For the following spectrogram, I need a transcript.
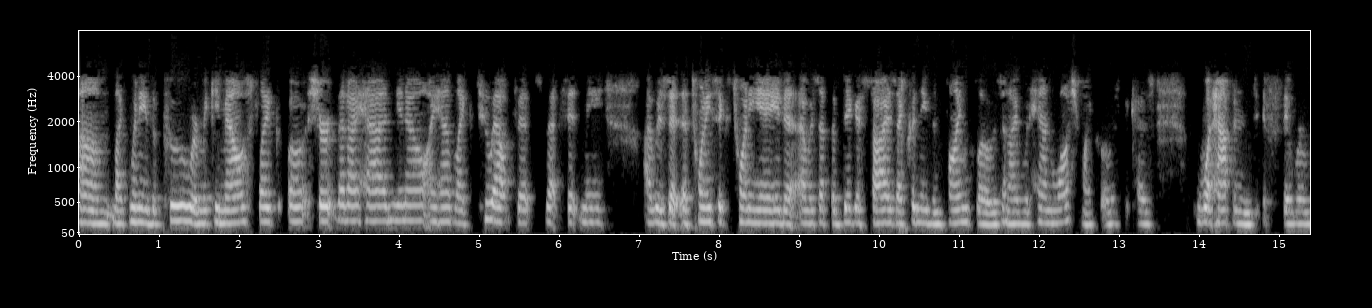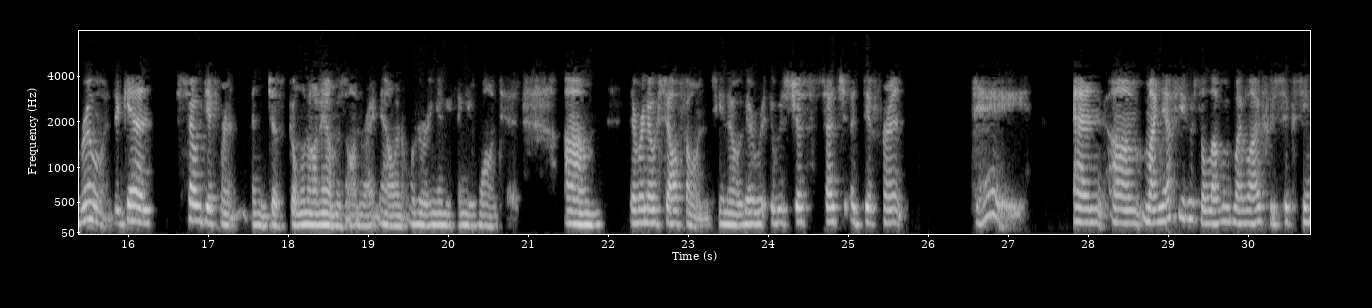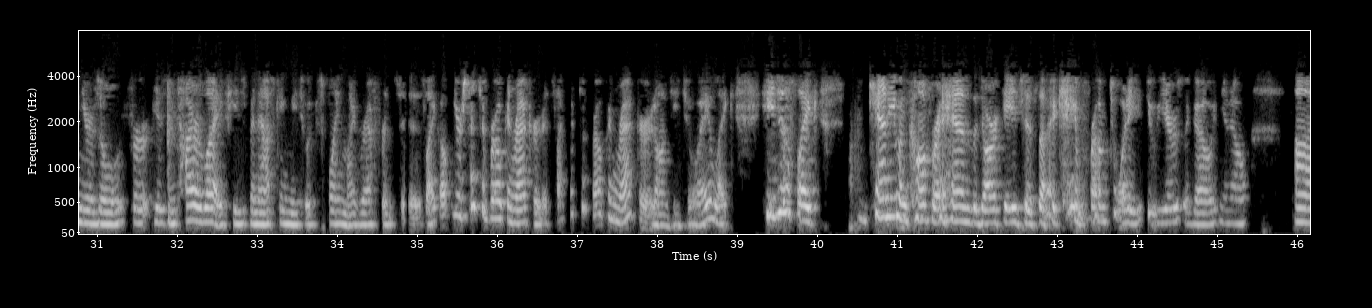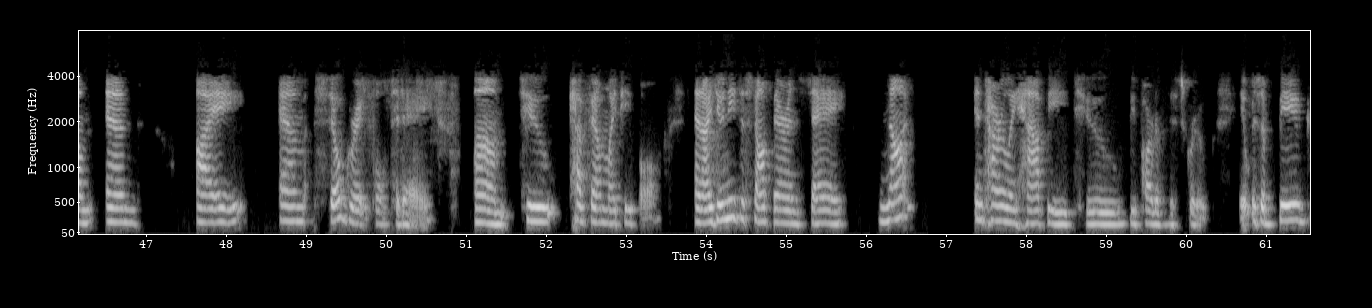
um, like Winnie the Pooh or Mickey Mouse, like uh, shirt that I had, you know, I had like two outfits that fit me. I was at a 26, 28. I was at the biggest size. I couldn't even find clothes and I would hand wash my clothes because what happened if they were ruined? Again, so different than just going on Amazon right now and ordering anything you wanted. Um, there were no cell phones, you know, there, were, it was just such a different day. And um, my nephew, who's the love of my life, who's 16 years old, for his entire life, he's been asking me to explain my references. Like, oh, you're such a broken record. It's like, what's a broken record, Auntie Joy? Like, he just like can't even comprehend the dark ages that I came from 22 years ago, you know. Um, and I am so grateful today um, to have found my people. And I do need to stop there and say, not entirely happy to be part of this group. It was a big,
